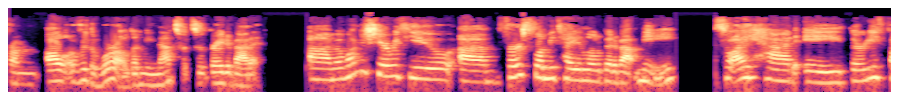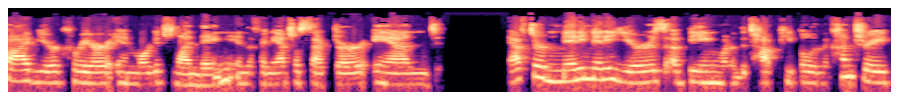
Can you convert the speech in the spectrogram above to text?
from all over the world. I mean, that's what's so great about it. Um, I wanted to share with you um, first. Let me tell you a little bit about me. So I had a 35 year career in mortgage lending in the financial sector. And after many, many years of being one of the top people in the country,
